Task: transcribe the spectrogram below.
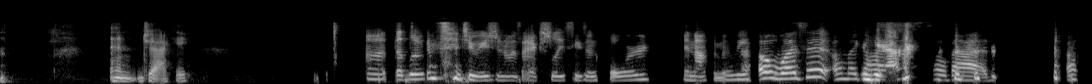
and Jacki. Uh, the Logan situation was actually season four and not the movie. Oh, was it? Oh my god, yeah. so bad. oh,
